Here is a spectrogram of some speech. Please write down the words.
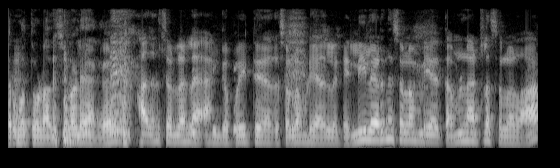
கர்வத்தோட அதை சொல்லலையாங்க அதை சொல்லல. அங்க போயிட்டு அதை சொல்ல முடியாதுல்ல டெல்லியில இருந்து சொல்ல முடியாது. தமிழ்நாட்டுல சொல்லலாம்.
